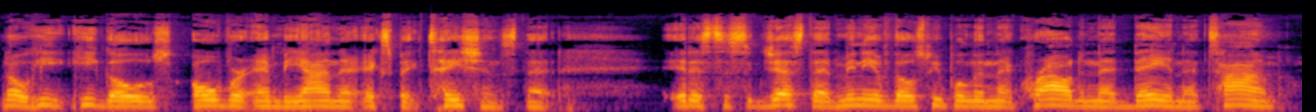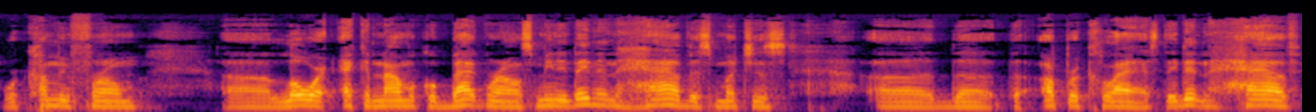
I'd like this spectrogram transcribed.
No, he, he goes over and beyond their expectations that it is to suggest that many of those people in that crowd in that day in that time were coming from uh, lower economical backgrounds, meaning they didn't have as much as uh, the the upper class. They didn't have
